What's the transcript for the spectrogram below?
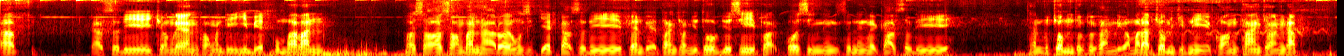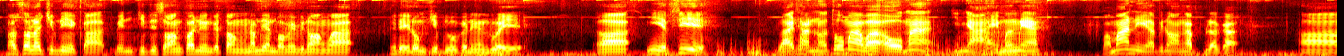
ครับกับสวัสดีช่วงแรงของวันที่ยี่สิบเอ็ดกุมภาพันธ์พศสองพันห้าร้อยหกสิบเจ็ดกับสวัสดีแฟนเพจทางช่องยูทูบยูซี่พระโคสิ่งหนึ่งส่วนหนึ่งและกับสวัสดีท่านผู้ชมทุกๆท่านที่เข้ามารับชมคลิปนี้ของทางช่องครับครับสำหรับคลิปนี้ก็เป็นคลิปที่สองก่อนอื่นก็ต้องน้ำเรียนพ่อแม่พี่น้องว่าคือได้ลงคลิปดูกันเนื่องด้วยอ่ามีเอฟซีหลายท่านเนาะโทรมาว่าเอามากินยาให้เมืองเนี่ยประมาณนี้ครับพี่น้องครับแล้วก็อ่า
